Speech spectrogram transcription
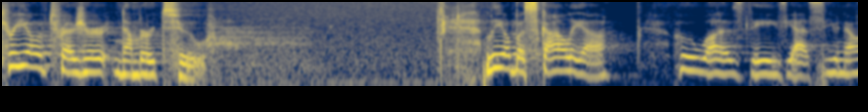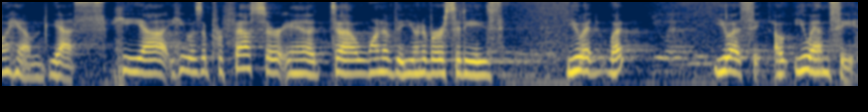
Trio of treasure number two. Leo Buscaglia who was the, yes, you know him, yes. He, uh, he was a professor at uh, one of the universities, UN, what? USC. USC, oh, UNC.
